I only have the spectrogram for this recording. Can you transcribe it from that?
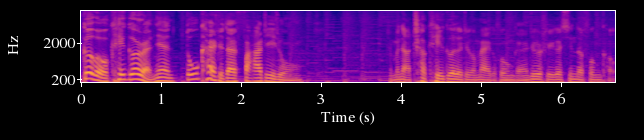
各个 K 歌软件都开始在发这种怎么讲唱 K 歌的这个麦克风，感觉这就是一个新的风口。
